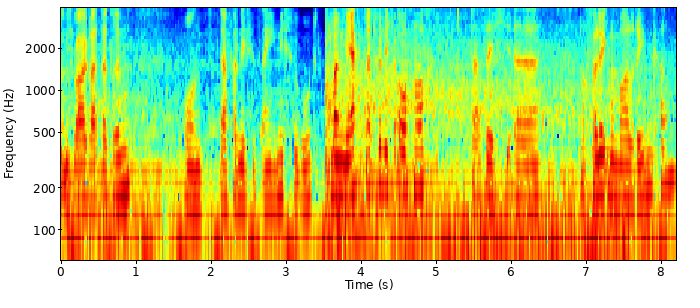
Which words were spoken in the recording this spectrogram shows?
Und ich war gerade da drin und da fand ich es jetzt eigentlich nicht so gut. Man merkt natürlich auch noch, dass ich äh, noch völlig normal reden kann.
